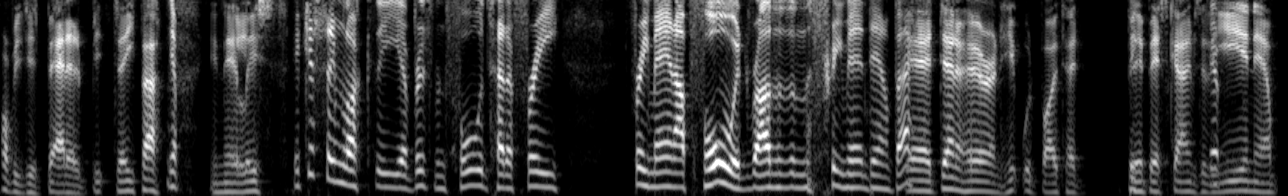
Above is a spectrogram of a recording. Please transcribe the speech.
probably just batted a bit deeper Yep. in their list. It just seemed like the uh, Brisbane forwards had a free, free man up forward rather than the free man down back. Yeah, Daniher and Hipwood both had their best games of Yep. the year. Now,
